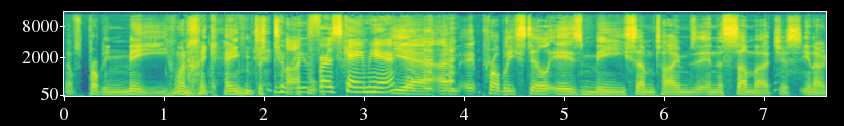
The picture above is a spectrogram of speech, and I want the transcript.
That was probably me when I came to When you first came here. yeah, and um, it probably still is me sometimes in the summer, just, you know,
